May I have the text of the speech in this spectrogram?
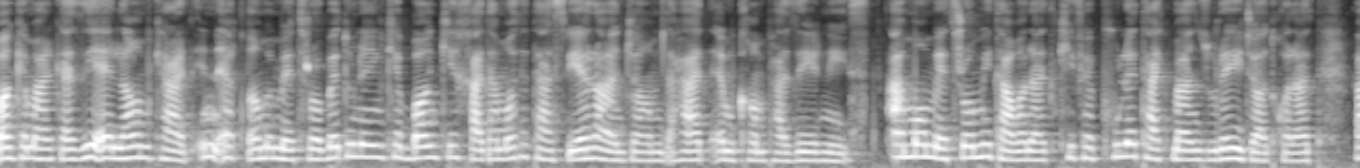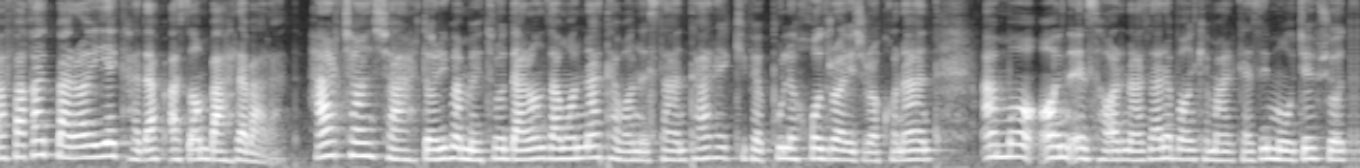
بانک مرکزی اعلام کرد این اقدام مترو بدون اینکه بانکی خدمات تصویه را انجام دهد امکان پذیر نیست اما مترو می تواند کیف پول تک منظوره ایجاد کند و فقط برای یک هدف از آن بهره برد هرچند شهرداری و مترو در آن زمان نتوانستند طرح کیف پول خود را اجرا کنند اما آن اظهار نظر بانک مرکزی موجب شد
